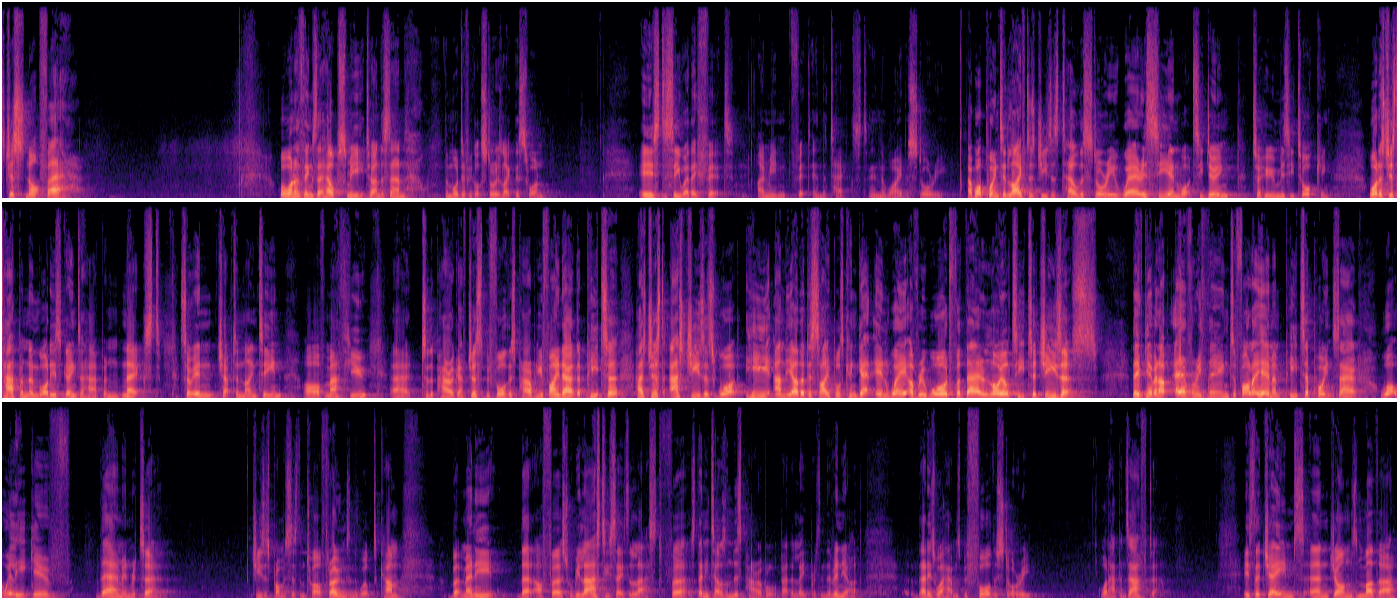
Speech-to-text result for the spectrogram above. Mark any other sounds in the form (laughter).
It's just not fair. Well, one of the things that helps me to understand the more difficult stories like this one is to see where they fit. I mean, fit in the text, in the wider story. At what point in life does Jesus tell this story? Where is he and what's he doing? To whom is he talking? What has just happened and what is going to happen next? So, in chapter 19 of Matthew, uh, to the paragraph just before this parable, you find out that Peter has just asked Jesus what he and the other disciples can get in way of reward for their loyalty to Jesus. They've given up everything to follow him, and Peter points out, what will he give them in return? Jesus promises them 12 thrones in the world to come, but many that are first will be last, he says, the last first. Then he tells them this parable about the laborers in the vineyard. That is what happens before the story. What happens after is that James and John's mother,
